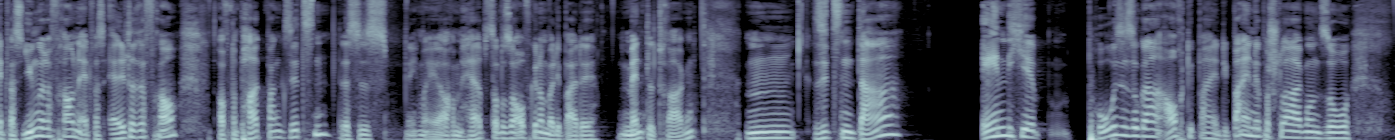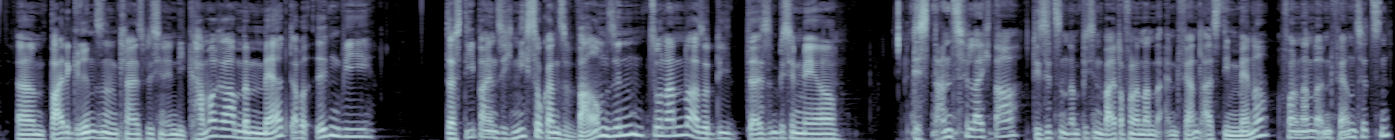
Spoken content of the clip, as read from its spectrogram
etwas jüngere Frau, eine etwas ältere Frau auf einer Parkbank sitzen. Das ist, denke ich mal, eher auch im Herbst oder so aufgenommen, weil die beide Mäntel tragen. Mm, sitzen da, ähnliche Pose sogar, auch die beiden, die Beine überschlagen und so. Ähm, beide grinsen ein kleines bisschen in die Kamera. Man merkt aber irgendwie, dass die beiden sich nicht so ganz warm sind zueinander. Also die, da ist ein bisschen mehr Distanz vielleicht da. Die sitzen ein bisschen weiter voneinander entfernt, als die Männer voneinander entfernt sitzen.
